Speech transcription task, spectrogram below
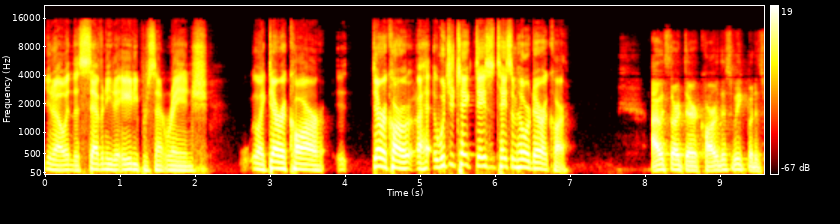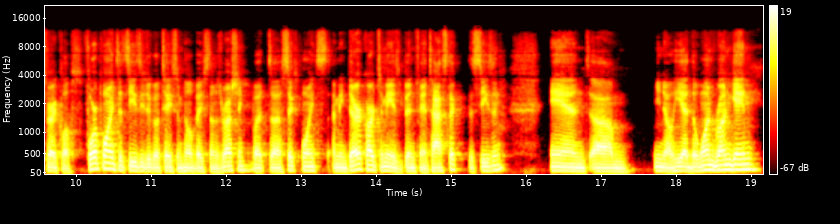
you know, in the 70 to 80% range, like Derek Carr. Derek Carr, would you take Tays- Taysom Hill or Derek Carr? I would start Derek Carr this week, but it's very close. Four points, it's easy to go Taysom Hill based on his rushing, but uh, six points. I mean, Derek Carr to me has been fantastic this season, and um, you know he had the one run game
